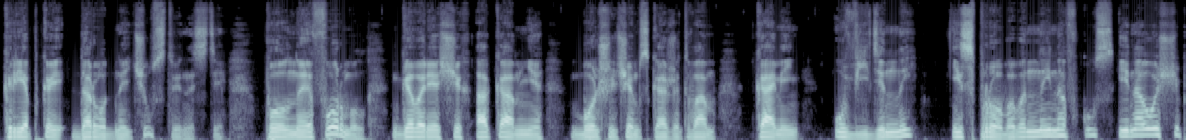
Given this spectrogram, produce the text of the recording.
крепкой дородной чувственности, полное формул, говорящих о камне больше, чем скажет вам камень увиденный, испробованный на вкус и на ощупь,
